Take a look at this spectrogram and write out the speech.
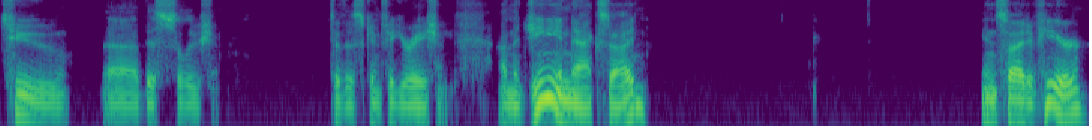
to uh, this solution, to this configuration. On the Genian NAC side, inside of here,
